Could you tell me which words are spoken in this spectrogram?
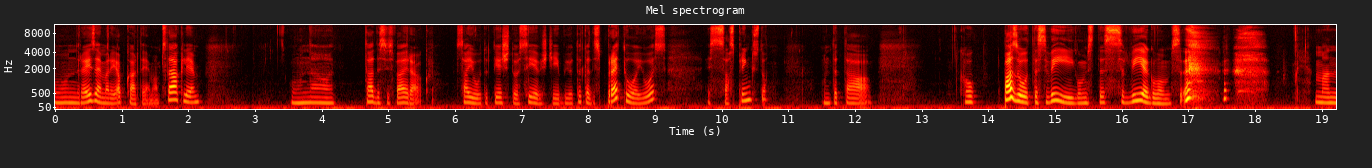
un reizēm arī apkārtējiem apstākļiem. Un, uh, tad es visvairāk sajūtu tieši to sievišķību. Jo tad, kad es pretojos, es saspringstu, un tad tā kaut pazūd tas vīgums, tas vieglums. Man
